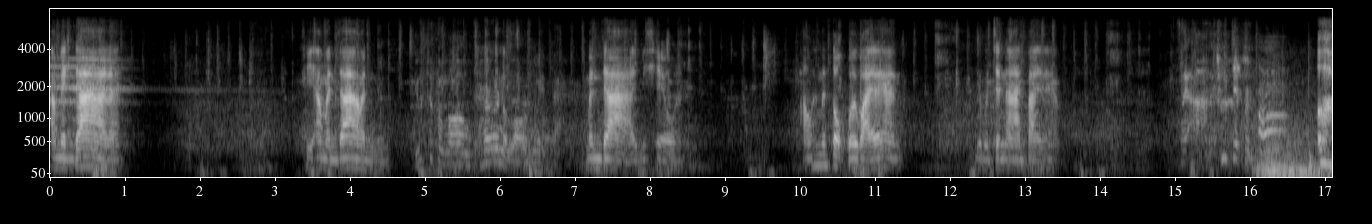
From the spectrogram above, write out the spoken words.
อแมนด้านะ ที่อแมนด้ามัน You took a wrong turn a long way back. มันด่าไอ้มิเชลนะเอาให้มันตกไวๆแล้วกัน เดี๋ยวมันจะนานไปนะครับ It's like, ah, two different. เออ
